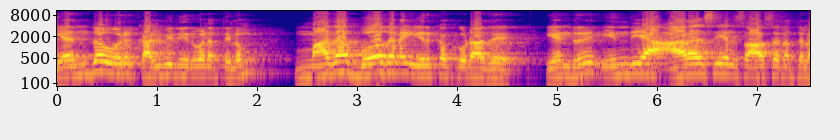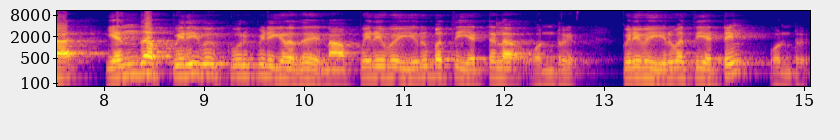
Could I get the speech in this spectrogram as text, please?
எந்த ஒரு கல்வி நிறுவனத்திலும் மத போதனை இருக்கக்கூடாது என்று இந்திய அரசியல் சாசனத்தில் எந்த பிரிவு குறிப்பிடுகிறது? நான் பிரிவு இருபத்தி எட்டில் ஒன்று. பிரிவு இருபத்தி எட்டில் ஒன்று.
